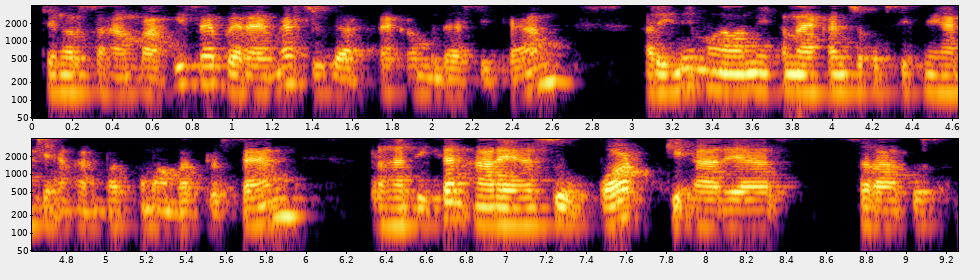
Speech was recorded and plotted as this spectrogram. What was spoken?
dengar saham pagi, saya BRMS juga rekomendasikan. Hari ini mengalami kenaikan cukup signifikan di angka 4,4 persen. Perhatikan area support di area 161.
